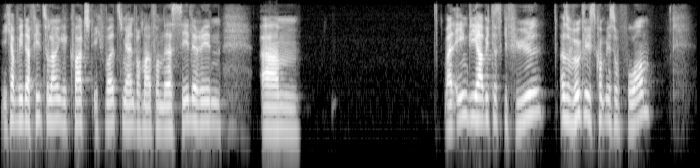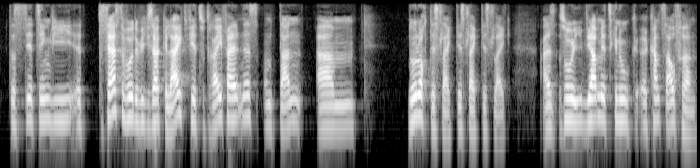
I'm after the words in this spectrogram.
ich habe wieder viel zu lange gequatscht. Ich wollte es mir einfach mal von der Seele reden. Ähm, weil irgendwie habe ich das Gefühl, also wirklich, es kommt mir so vor, dass jetzt irgendwie, äh, das erste wurde wie gesagt geliked, 4 zu 3 Verhältnis und dann ähm, nur noch Dislike, Dislike, Dislike. Also so, wir haben jetzt genug, äh, kannst aufhören.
